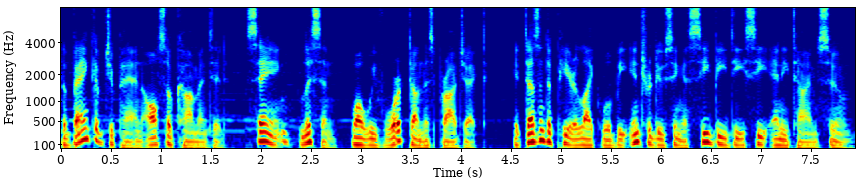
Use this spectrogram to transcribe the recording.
The Bank of Japan also commented, saying, Listen, while we've worked on this project, it doesn't appear like we'll be introducing a CBDC anytime soon.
